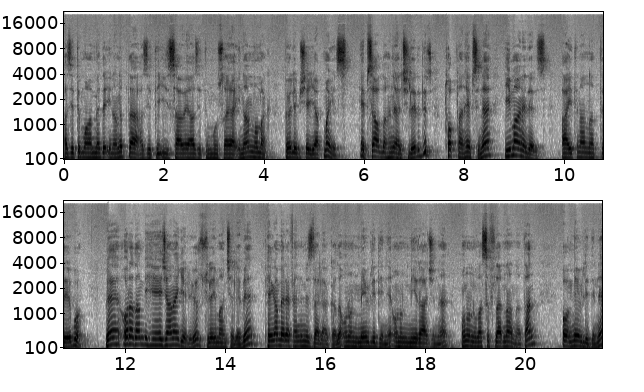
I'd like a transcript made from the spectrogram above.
Hz. Muhammed'e inanıp da Hz. İsa veya Hz. Musa'ya inanmamak böyle bir şey yapmayız. Hepsi Allah'ın elçileridir. Toptan hepsine iman ederiz. Ayetin anlattığı bu. Ve oradan bir heyecana geliyor Süleyman Çelebi. Peygamber Efendimizle alakalı onun mevlidini, onun miracını, onun vasıflarını anlatan o mevlidini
